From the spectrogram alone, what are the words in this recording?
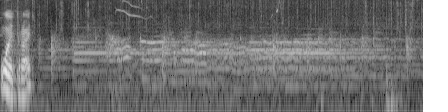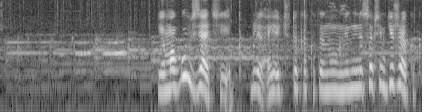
Ой, трать. Я могу взять. Блин, а я что-то как это, ну, не, не совсем езжаю, как...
